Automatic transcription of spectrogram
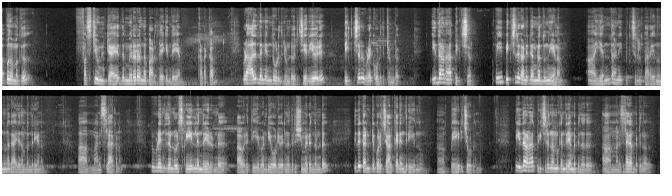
അപ്പോൾ നമുക്ക് ഫസ്റ്റ് യൂണിറ്റായ ദ മിറർ എന്ന പാഠത്തിലേക്ക് എന്ത് ചെയ്യാം? കടക്കാം. ഇവിടെ ആദ്യം തന്നെ എന്ത് കൊടുത്തിട്ടുണ്ട്? ഒരു ചെറിയൊരു പിക്ചർ ഇവിടെ കൊടുത്തിട്ടുണ്ട്. ഇതാണ് ആ പിക്ചർ അപ്പോൾ ഈ പിക്ചർ കണ്ടിട്ട് നമ്മൾ എന്തൊന്നും ചെയ്യണം? ആ എന്താണ് ഈ പിക്ചറിൽ പറയുന്നത് എന്നുള്ള കാര്യം നമ്മൾ എന്ത് ചെയ്യണം? ആ മനസ്സിലാക്കണം. അപ്പോൾ ഇവിടെ എന്തുണ്ട് ഒരു സ്ക്രീനിൽ എന്ത് ചെയ്യുന്നുണ്ട് ആ ഒരു തീവണ്ടി ഓടി വരുന്ന ദൃശ്യം വരുന്നുണ്ട്. ഇത് കണ്ടിട്ട് കുറച്ച് ആൾക്കാർ എന്ത് ചെയ്യുന്നു? ആ പേടിച്ചോടുന്നു. അപ്പോൾ ഇതാണ് ആ പിക്ചറിൽ നമുക്ക് എന്ത് ചെയ്യാൻ പറ്റുന്നത്? ആ മനസ്സിലാക്കാൻ പറ്റുന്നത്.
